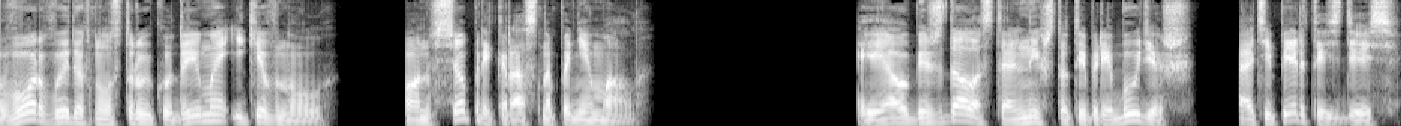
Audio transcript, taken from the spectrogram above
Вор выдохнул струйку дыма и кивнул. Он все прекрасно понимал. «Я убеждал остальных, что ты прибудешь, а теперь ты здесь.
